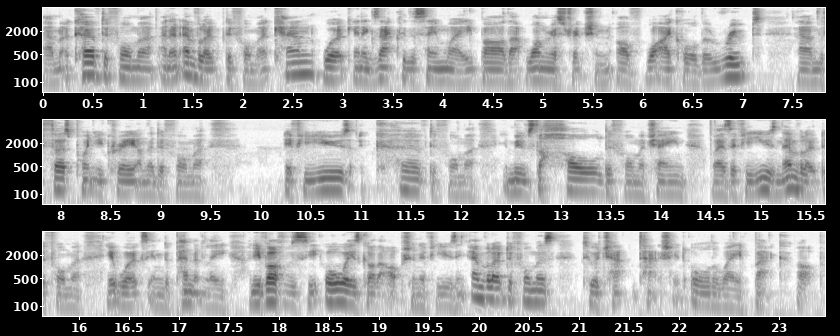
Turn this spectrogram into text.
um, a curve deformer and an envelope deformer can work in exactly the same way, bar that one restriction of what I call the root, um, the first point you create on the deformer, if you use a curve deformer, it moves the whole deformer chain, whereas if you use an envelope deformer, it works independently. And you've obviously always got that option if you're using envelope deformers to attach it all the way back up.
